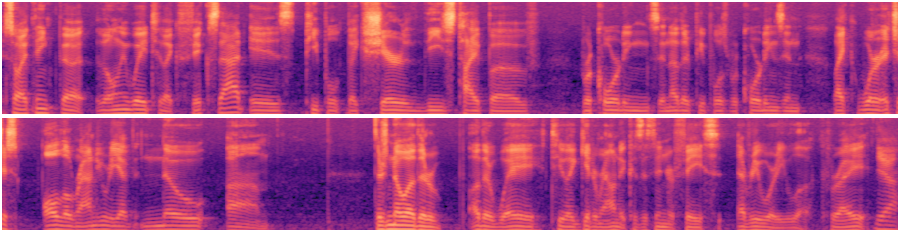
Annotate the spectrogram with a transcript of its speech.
so I think that the only way to like fix that is people like share these type of recordings and other people's recordings and like where it's just all around you where you have no um, there's no other other way to like get around it because it's in your face everywhere you look right Yeah.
